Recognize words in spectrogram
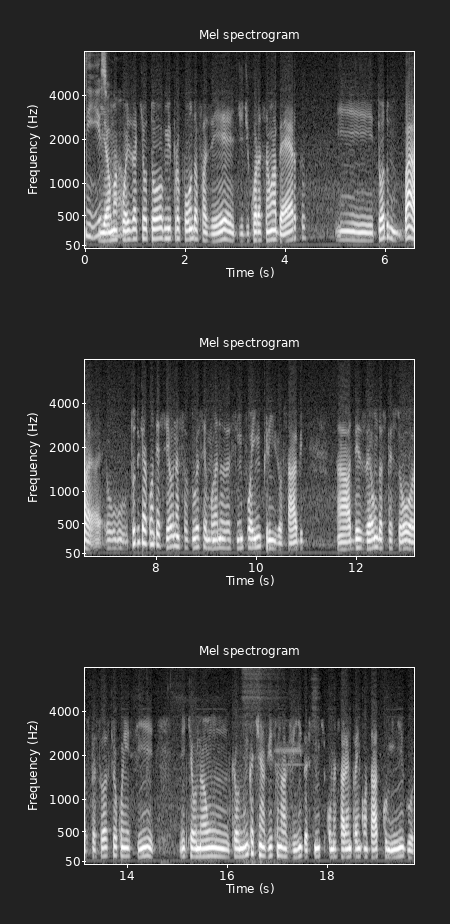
Isso, e é uma não. coisa que eu estou me propondo a fazer de, de coração aberto. E todo, bah, eu, tudo que aconteceu nessas duas semanas assim foi incrível, sabe? A adesão das pessoas, pessoas que eu conheci, e que eu não que eu nunca tinha visto na vida assim que começaram a entrar em contato comigo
